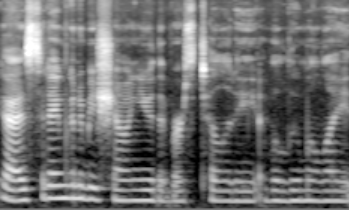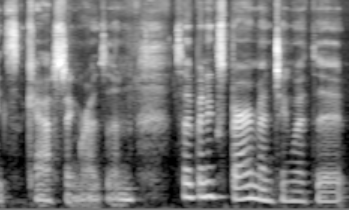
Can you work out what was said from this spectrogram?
Hey guys, today I'm going to be showing you the versatility of Alumilite's casting resin. So I've been experimenting with it.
